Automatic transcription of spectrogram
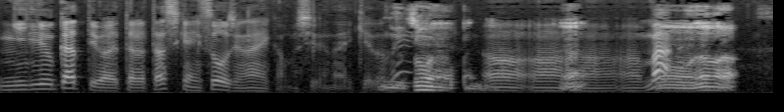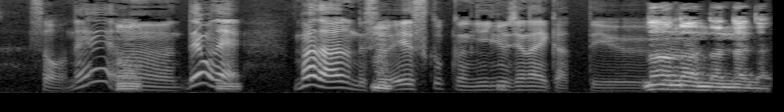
二流かって言われたら確かにそうじゃないかもしれないけどね。そうなのかうんうんな。うんうん。まあ、だから、そうね。ううんん。でもね、まだあるんですよ。うんエースコックが二流じゃないかっていう。な、な、な、な、な、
